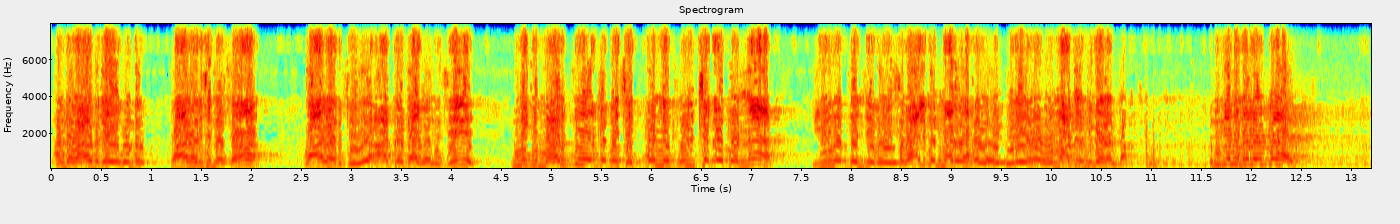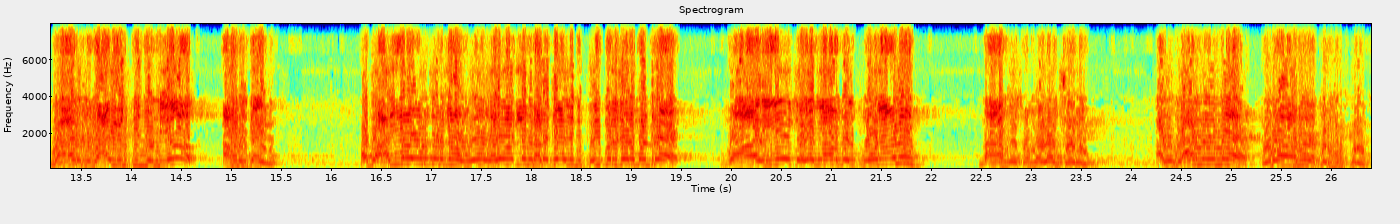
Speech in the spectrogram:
அந்த வாழத்தை கையை கொண்டு. வாழை அடிச்சு நேசம். வாழை அடிச்சது ஹார்ட் அட்டாக் வந்துச்சு. இன்னைக்கு மருத்துவர்கிட்ட போய் செக் பண்ணி ஃபுல் செக்அப் பண்ண இருபத்தஞ்சு வயசு வாலிபன் மாதிரி ஒரு- ஒரு மாத்திரம் இதுக்கு என்ன சொல்ற இப்ப? யாருக்கு வாய் இருக்குன்னு சொன்னியோ அவனுக்கு தான் இது. அப்ப அல்லா ஒருத்தர் இருக்கான் உன் விளையாட்டுல நடக்காது நீ பொய் பிரச்சாரம் பண்ற. வாயே விளங்காமல் போனாலும் நாங்க சொன்னதான் சரி. அது காரணம் என்ன? குரானில் அப்படி இருக்கிறோம்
